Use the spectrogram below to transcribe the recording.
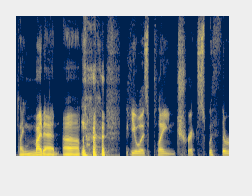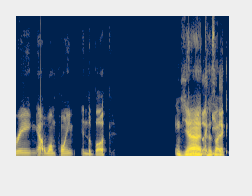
It's like my bad. Um, He was playing tricks with the ring at one point in the book. yeah, because he, like,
